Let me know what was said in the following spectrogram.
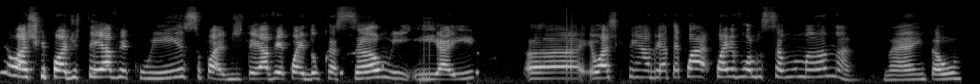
Eu acho que pode ter a ver com isso, pode ter a ver com a educação, e, e aí uh, eu acho que tem a ver até com a, com a evolução humana, né? Então,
